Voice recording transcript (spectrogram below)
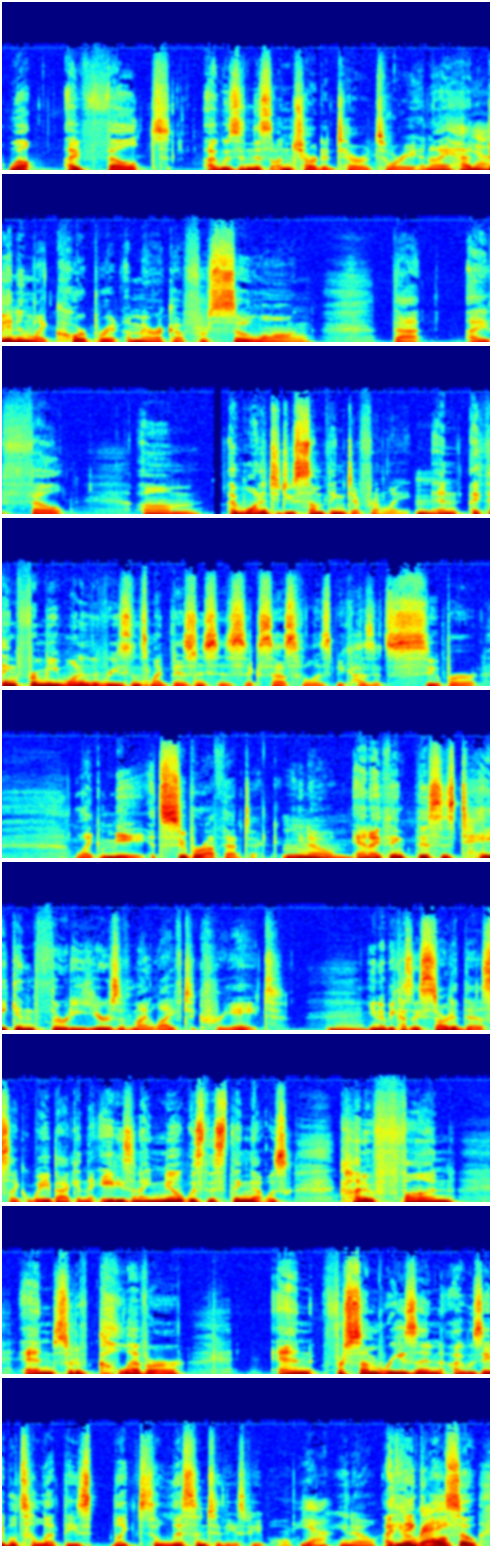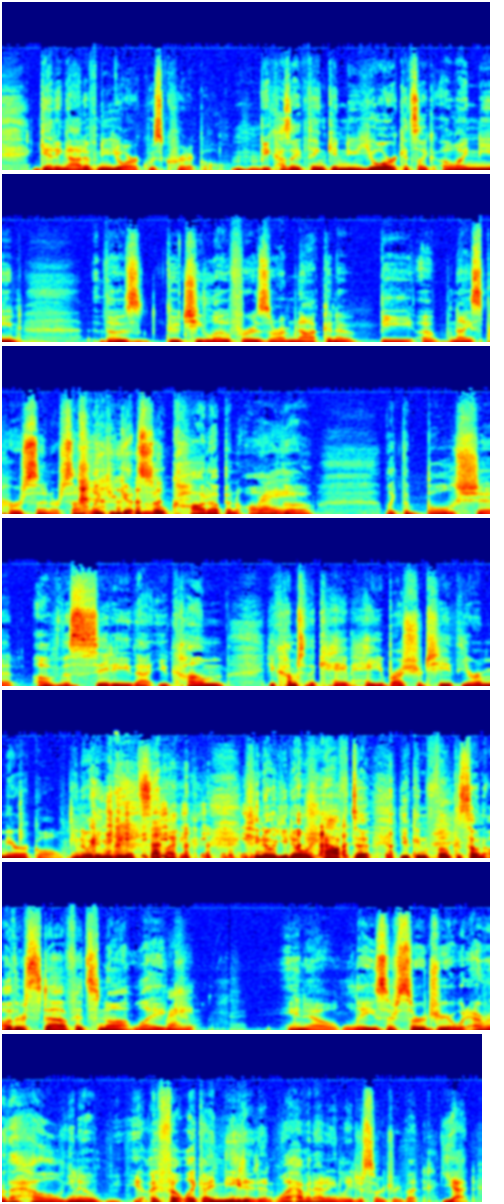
well, I felt I was in this uncharted territory and I had Yeah. been in like corporate America for so long that I felt um, I wanted to do something differently. And I think for me, one of the reasons my business is successful is because it's super like me, it's super authentic, you know? And I think this has taken 30 years of my life to create you know, because I started this like way back in the 80s and I knew it was this thing that was kind of fun and sort of clever. And for some reason, I was able to let these, like, to listen to these people. Yeah. You know, I You think ready. also getting out of New York was critical Mm-hmm. because I think in New York, it's like, oh, I need those Gucci loafers or I'm not going to be a nice person or something. Like, you get so caught up in all Right. the, like the bullshit of the city that you come you come to the Cape hey you brush your teeth you're a miracle you know what i mean it's like you know you don't have to you can focus on other stuff it's not like Right. you know, laser surgery or whatever the hell, you know, I felt like I needed. And well, I haven't had any laser surgery, but yet.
